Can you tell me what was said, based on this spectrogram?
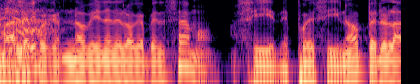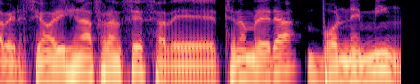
¿vale? Porque no viene de lo que pensamos. Sí, después sí, ¿no? Pero la versión original francesa de este nombre era Bonnemin,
